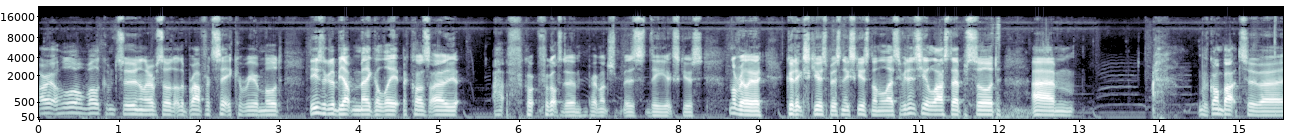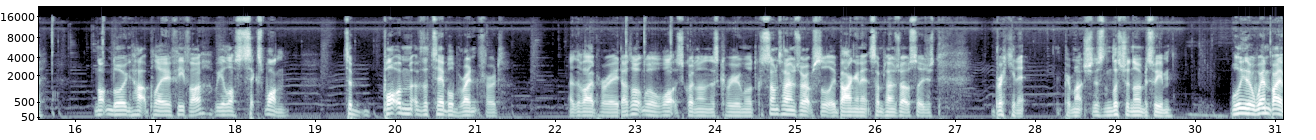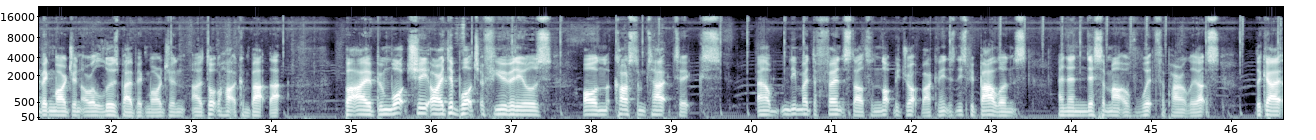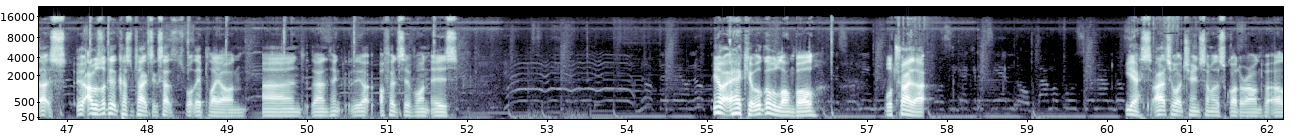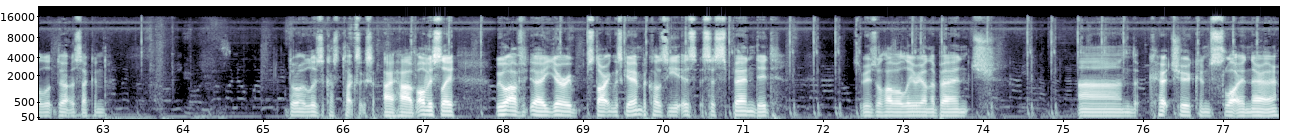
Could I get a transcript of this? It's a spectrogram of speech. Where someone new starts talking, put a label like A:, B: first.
A: Alright, hello and welcome to another episode of the Bradford City Career Mode. These are going to be up mega late because I, I forgot, forgot to do them, pretty much, is the excuse. Not really a good excuse, but it's an excuse nonetheless. If you didn't see the last episode, um, we've gone back to uh, not knowing how to play FIFA. We lost 6-1 to bottom of the table Brentford at the Vibe Parade. I don't know what's going on in this career mode because sometimes we're absolutely banging it, sometimes we're absolutely just bricking it, pretty much. There's literally no in between. We'll either win by a big margin or we'll lose by a big margin. I don't know how to combat that. But I've been watching, or I did watch a few videos on custom tactics. And I need my defense style to not be dropped back. And it needs to be balanced. And then this amount of width, apparently. That's the guy, that's... I was looking at custom tactics, that's what they play on. And then I think the offensive one is... You know what, heck it, we'll go long ball. We'll try that. Yes, I actually want to change some of the squad around, but I'll do it in a second. Don't lose the custom tactics I have. Obviously, we won't have uh, Yuri starting this game because he is suspended. So we'll have O'Leary on the bench. And Kutchu can slot in there.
